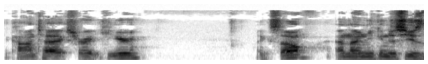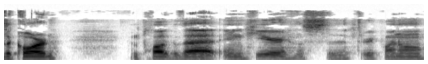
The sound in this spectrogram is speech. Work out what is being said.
the contacts right here, like so, and then you can just use the cord and plug that in here. This is the 3.0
